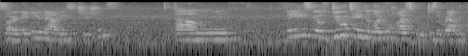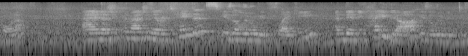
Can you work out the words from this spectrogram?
So they're in and out of institutions. Um, these girls do attend a local high school, which is around the corner. And as you can imagine, their attendance is a little bit flaky and their behaviour is a little bit difficult.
